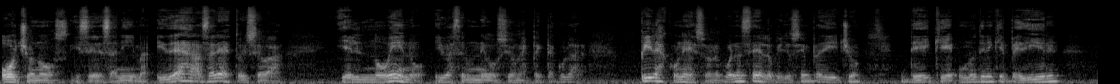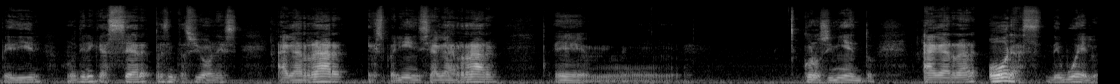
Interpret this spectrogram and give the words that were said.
ocho nos y se desanima y deja de hacer esto y se va. Y el noveno iba a ser un negocio espectacular. Pilas con eso. Recuérdense de lo que yo siempre he dicho, de que uno tiene que pedir, pedir, uno tiene que hacer presentaciones, agarrar experiencia, agarrar em, conocimiento, agarrar horas de vuelo.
